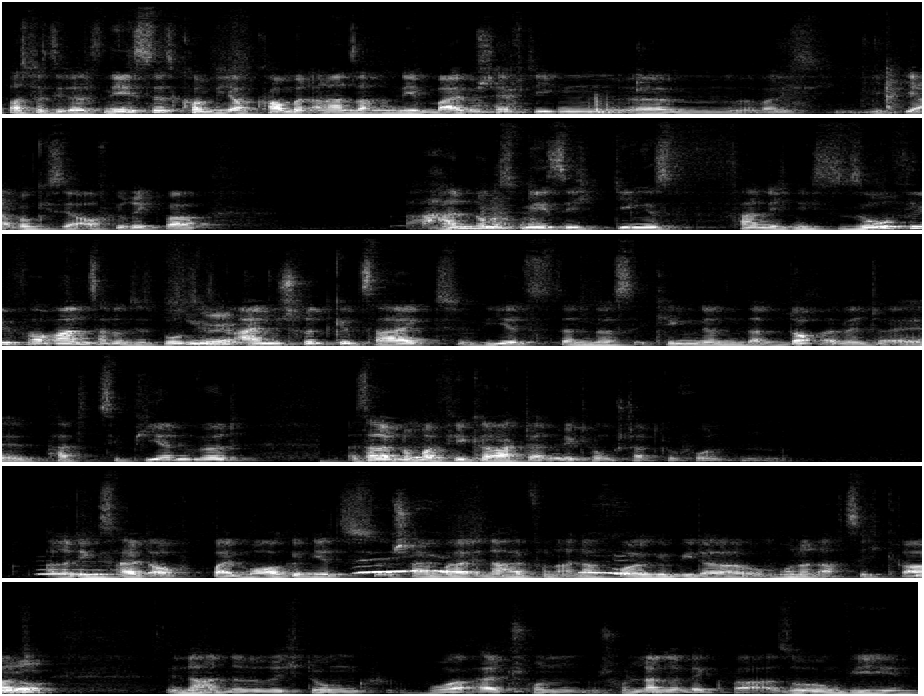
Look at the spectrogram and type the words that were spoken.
was passiert als nächstes, konnte mich auch kaum mit anderen Sachen nebenbei beschäftigen, ähm, weil ich ja wirklich sehr aufgeregt war. Handlungsmäßig ging es, fand ich, nicht so viel voran. Es hat uns jetzt bloß diesen einen Schritt gezeigt, wie jetzt dann das Kingdom dann doch eventuell partizipieren wird. Es hat halt nochmal viel Charakterentwicklung stattgefunden. Allerdings halt auch bei Morgan jetzt scheinbar innerhalb von einer Folge wieder um 180 Grad Ja. In eine andere Richtung, wo er halt schon, schon lange weg war. Also irgendwie,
